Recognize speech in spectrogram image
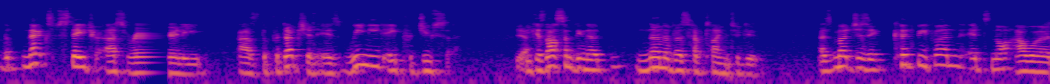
the next stage for us really as the production is we need a producer. Yeah. Because that's something that none of us have time to do. As much as it could be fun, it's not our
